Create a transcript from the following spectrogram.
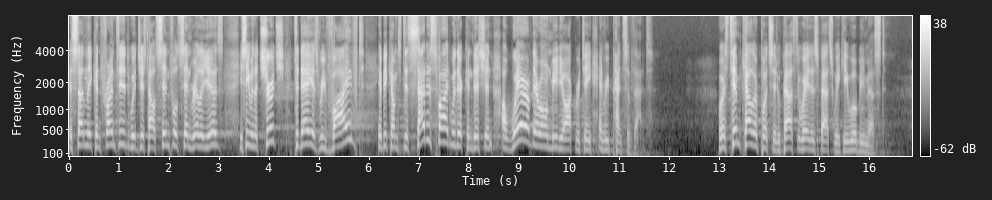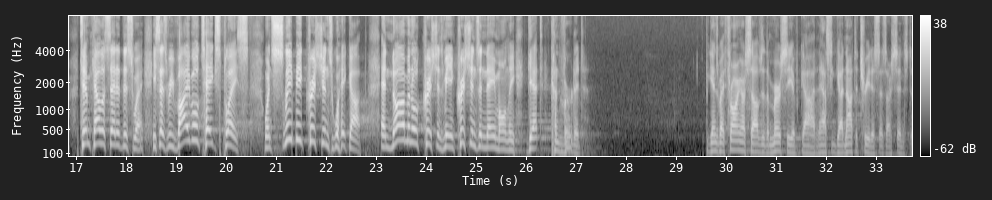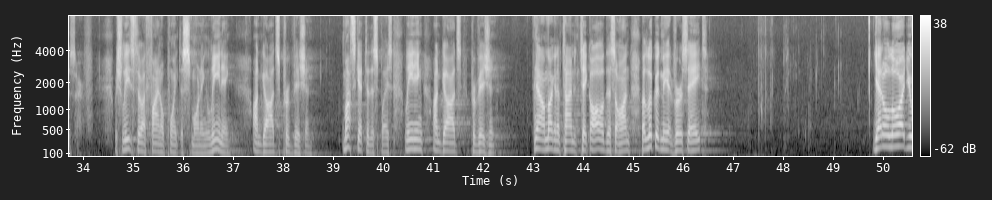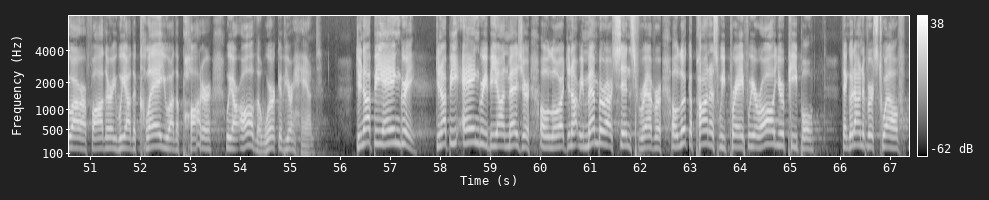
is suddenly confronted with just how sinful sin really is. You see, when the church today is revived, it becomes dissatisfied with their condition, aware of their own mediocrity, and repents of that. Or as Tim Keller puts it, who passed away this past week, he will be missed. Tim Keller said it this way He says, Revival takes place when sleepy Christians wake up and nominal Christians, meaning Christians in name only, get converted begins by throwing ourselves at the mercy of God and asking God not to treat us as our sins deserve. Which leads to our final point this morning leaning on God's provision. Must get to this place, leaning on God's provision. Now, I'm not going to have time to take all of this on, but look with me at verse 8. Yet, O Lord, you are our Father. We are the clay, you are the potter. We are all the work of your hand. Do not be angry do not be angry beyond measure, O Lord. Do not remember our sins forever. Oh, look upon us, we pray, for we are all your people. Then go down to verse 12.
